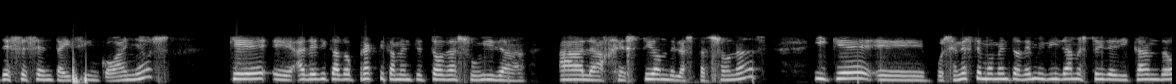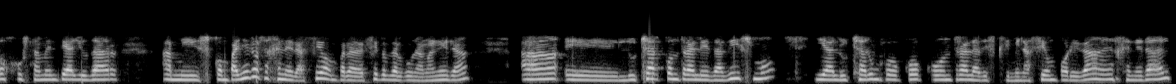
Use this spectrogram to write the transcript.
de 65 años que eh, ha dedicado prácticamente toda su vida a la gestión de las personas y que eh, pues en este momento de mi vida me estoy dedicando justamente a ayudar a mis compañeros de generación, para decirlo de alguna manera, a eh, luchar contra el edadismo y a luchar un poco contra la discriminación por edad en general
